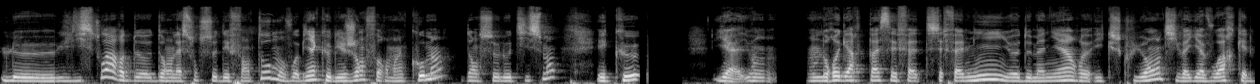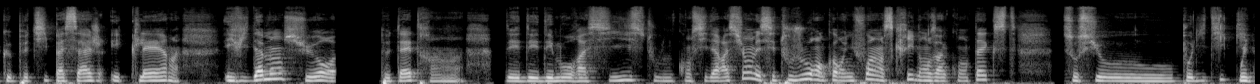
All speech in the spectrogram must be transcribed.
l'histoire dans la source des fantômes. On voit bien que les gens forment un commun dans ce lotissement et que il y a, on ne regarde pas ces, ces, familles euh, de manière euh, excluante. Il va y avoir quelques petits passages éclairs, évidemment, sur euh, peut-être des, des, des, mots racistes ou une considération, mais c'est toujours, encore une fois, inscrit dans un contexte sociopolitique. Oui,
